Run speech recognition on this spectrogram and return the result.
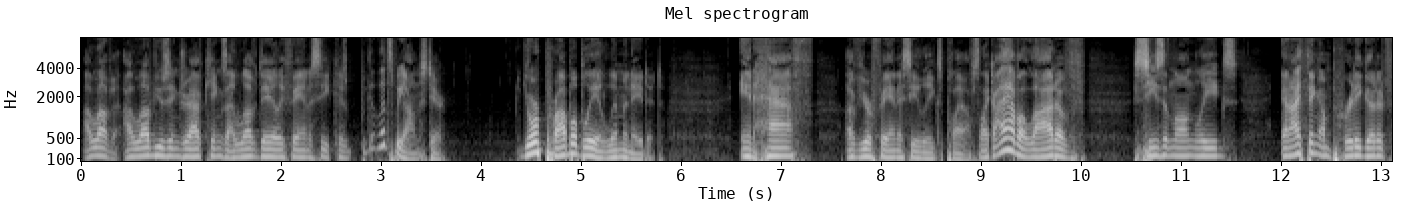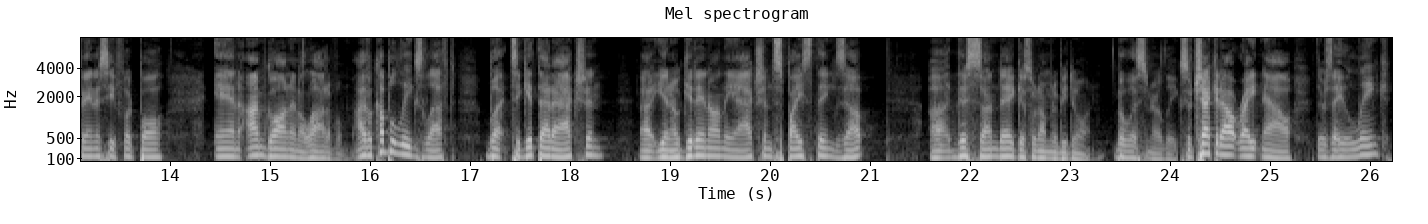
I love it. I love using DraftKings. I love daily fantasy because let's be honest here, you're probably eliminated in half of your fantasy leagues playoffs. Like I have a lot of season long leagues, and I think I'm pretty good at fantasy football and I'm gone in a lot of them. I have a couple leagues left, but to get that action, uh, you know, get in on the action, spice things up uh, this Sunday, guess what I'm going to be doing? The Listener League. So check it out right now. There's a link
